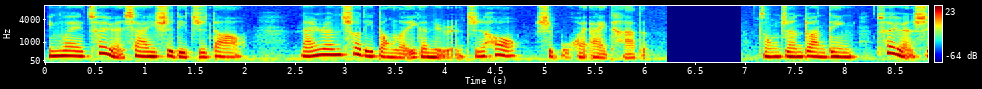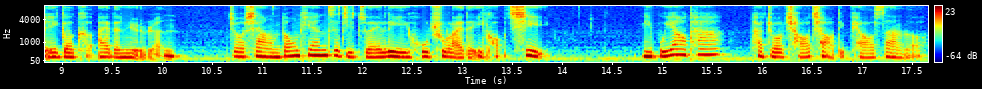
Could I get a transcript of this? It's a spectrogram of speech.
因为翠远下意识地知道，男人彻底懂了一个女人之后是不会爱她的。宗楨断定翠远是一个可爱的女人，就像冬天自己嘴里呼出来的一口气。你不要她，她就悄悄地飘散了。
